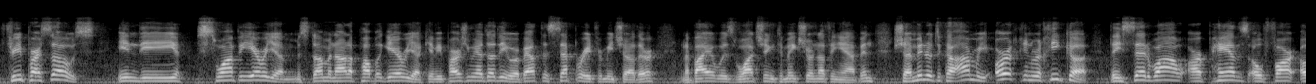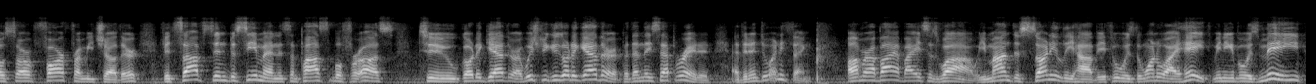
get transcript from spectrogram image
Three parsos in the swampy area, Mistama, not a public area. Kevi Parshim Yadadi, we're about to separate from each other. And Abaya was watching to make sure nothing happened. Shaminu Taka Amri, Orchin Rechika. They said, wow, our paths are far, are far from each other. Vitzav Sin Besima, and it's impossible for us to go together. I wish we could go together, but then they separated and they didn't do anything. Amr Abai, Abai says, wow, Iman Desani Lihavi, if it was the one who I hate, meaning if it was me,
